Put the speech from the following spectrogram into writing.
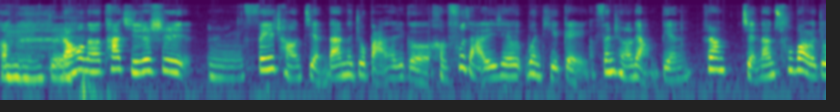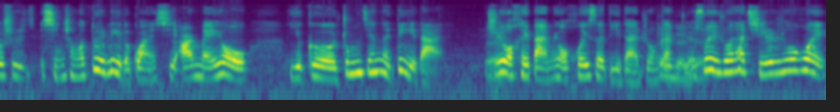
嗯，对。然后呢，他其实是嗯非常简单的就把他这个很复杂的一些问题给分成了两边，非常简单粗暴的，就是形成了对立的关系，而没有一个中间的地带。只有黑白没有灰色地带这种感觉，所以说它其实是会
